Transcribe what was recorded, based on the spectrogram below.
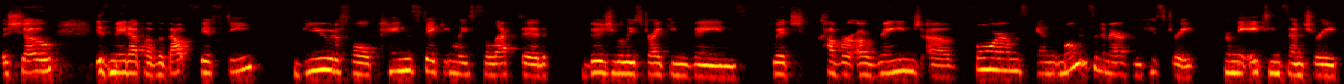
The show is made up of about 50 beautiful, painstakingly selected, visually striking vanes which cover a range of forms and moments in American history from the 18th century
